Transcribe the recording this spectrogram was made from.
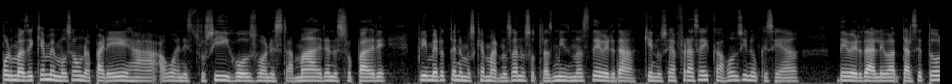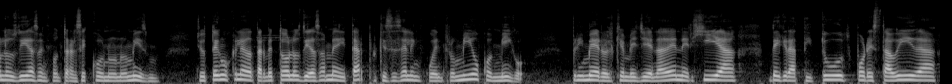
por más de que amemos a una pareja, o a nuestros hijos, o a nuestra madre, a nuestro padre, primero tenemos que amarnos a nosotras mismas de verdad, que no sea frase de cajón, sino que sea de verdad, levantarse todos los días a encontrarse con uno mismo. Yo tengo que levantarme todos los días a meditar porque ese es el encuentro mío conmigo. Primero, el que me llena de energía, de gratitud por esta vida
